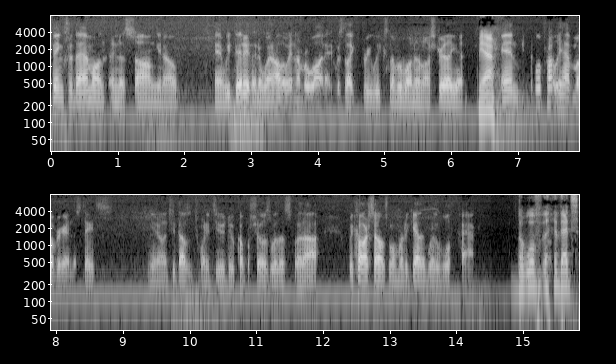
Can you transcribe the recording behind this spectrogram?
thing for them on in the song, you know, and we did it, and it went all the way to number one. It was like three weeks number one in Australia, Yeah. and we'll probably have them over here in the states, you know, in 2022, do a couple shows with us. But uh, we call ourselves when we're together, we're the Wolf Pack. The wolf. That's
